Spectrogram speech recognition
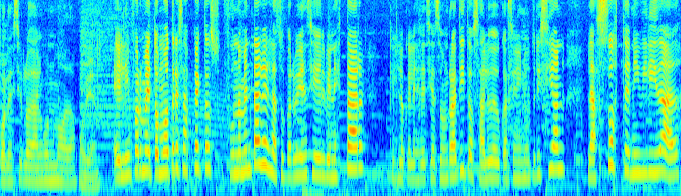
por decirlo de algún modo. Muy bien. El informe tomó tres aspectos fundamentales, la supervivencia y el bienestar, que es lo que les decía hace un ratito, salud, educación y nutrición, la sostenibilidad,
